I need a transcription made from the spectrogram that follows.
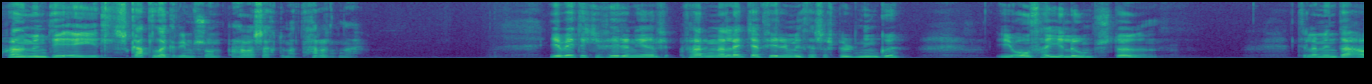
hvað myndi Egil Skallagrímsson hafa sagt um að tarna? Ég veit ekki fyrir en ég er farin að leggja fyrir mig þessa spurningu í óþægilegum stöðum til að mynda á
